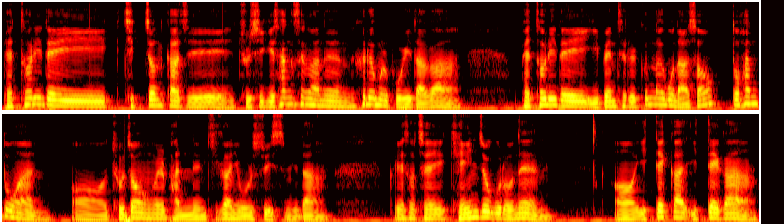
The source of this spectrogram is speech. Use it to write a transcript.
배터리 데이 직전까지 주식이 상승하는 흐름을 보이다가 배터리 데이 이벤트를 끝나고 나서 또 한동안 어, 조정을 받는 기간이 올 수 있습니다. 그래서 제 개인적으로는 어, 이때가 이때가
